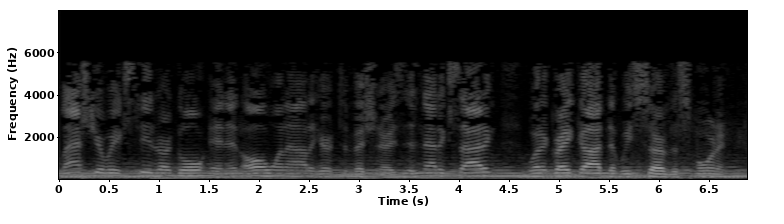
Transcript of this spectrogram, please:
Last year we exceeded our goal, and it all went out of here to missionaries. Isn't that exciting? What a great God that we serve this morning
